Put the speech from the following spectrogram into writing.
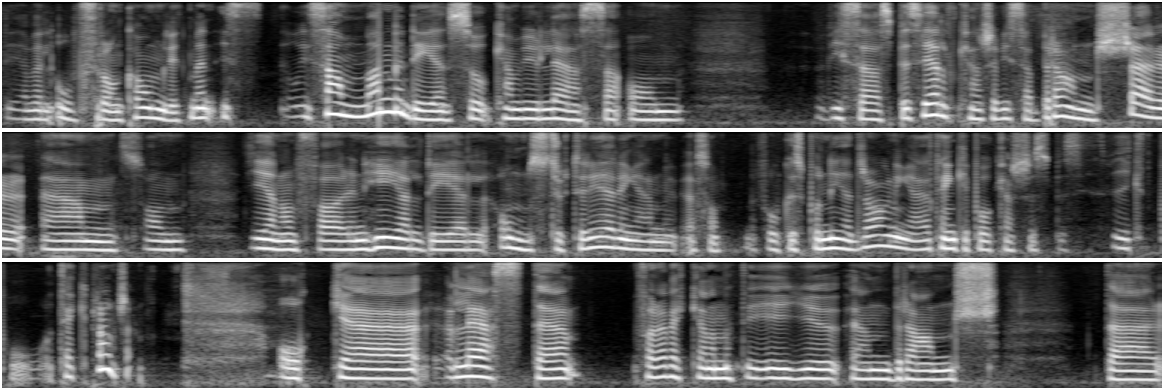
det är väl ofrånkomligt. Men i, i samband med det så kan vi ju läsa om vissa, speciellt kanske vissa branscher eh, som genomför en hel del omstruktureringar med, alltså med fokus på neddragningar. Jag tänker på kanske specifikt på techbranschen. Och eh, läste förra veckan om att det är ju en bransch där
